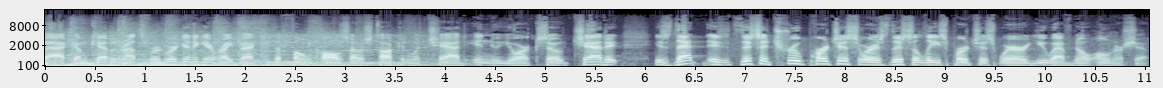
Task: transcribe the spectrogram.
Back. I'm Kevin Rutherford. We're going to get right back to the phone calls. I was talking with Chad in New York. So, Chad, is that is this a true purchase or is this a lease purchase where you have no ownership?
